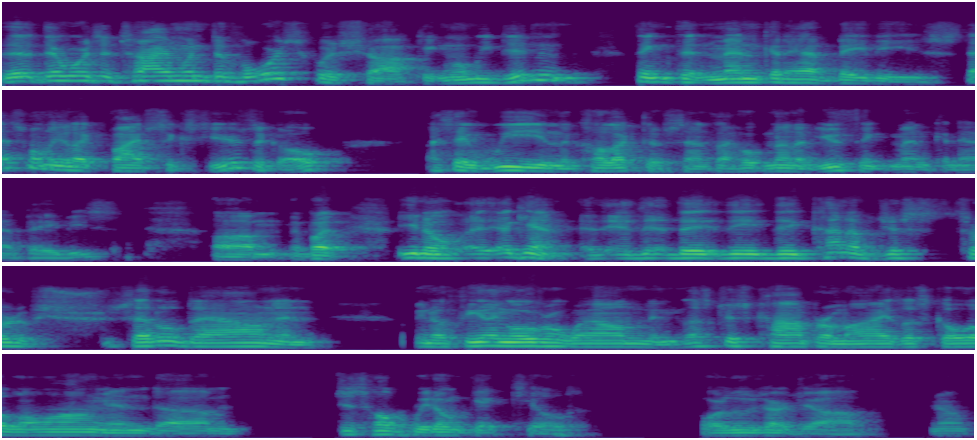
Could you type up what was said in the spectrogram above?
th- there was a time when divorce was shocking, when we didn't think that men could have babies. That's only like five, six years ago. I say we in the collective sense. I hope none of you think men can have babies. Um, but you know, again, the, the, the kind of just sort of settle down and you know feeling overwhelmed and let's just compromise, let's go along and um, just hope we don't get killed or lose our job. You know,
